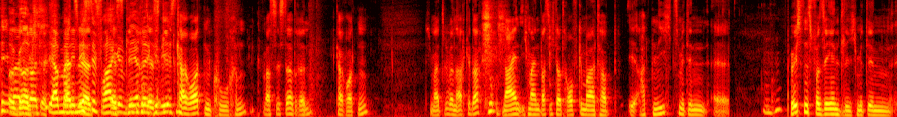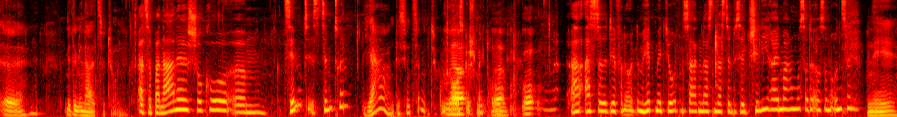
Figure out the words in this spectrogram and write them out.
Ich Oh Gott. Ja, meine nächste Frage es gibt, wäre Es gewesen- gibt Karottenkuchen. Was ist da drin? Karotten. Ich mal drüber nachgedacht. Nein, ich meine, was ich da drauf gemalt habe, hat nichts mit den, äh, mhm. höchstens versehentlich mit den, äh, mit dem Inhalt zu tun. Also Banane, Schoko, ähm, Zimt, ist Zimt drin? Ja, ein bisschen Zimt. Gut ja, rausgeschmeckt. Ja, ja. Hast du dir von irgendeinem hippen Idioten sagen lassen, dass du ein bisschen Chili reinmachen musst oder so ein Unsinn? Nee,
